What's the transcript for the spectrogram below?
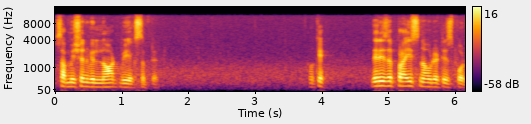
submission will not be accepted. Okay. There is a price now that is put.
